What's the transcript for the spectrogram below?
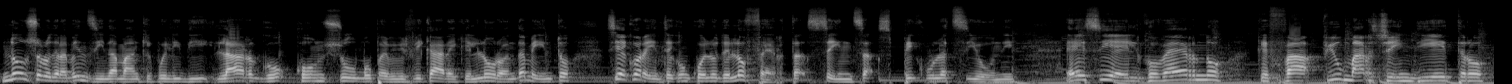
non solo della benzina ma anche quelli di largo consumo per verificare che il loro andamento sia coerente con quello dell'offerta senza speculazioni. Eh sì, è il governo che fa più marce indietro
